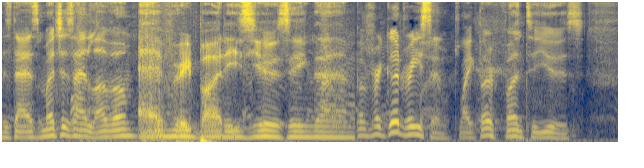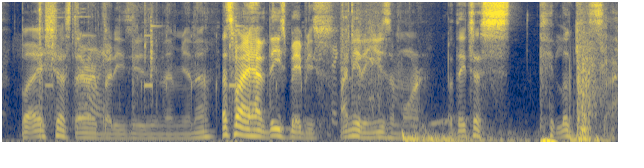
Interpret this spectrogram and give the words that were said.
is that as much as I love them, everybody's using them. But for good reason. Like they're fun to use. But it's just everybody's using them, you know? That's why I have these babies. I need to use them more. But they just they look inside.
